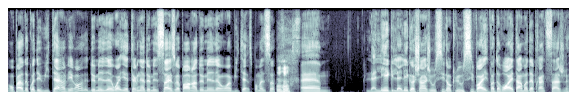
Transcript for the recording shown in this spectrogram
On parle de quoi, de 8 ans environ? 2000, ouais, il a terminé en 2016, repart en 2008 ans. C'est pas mal ça. Mm-hmm. Euh, la, Ligue, la Ligue a changé aussi. Donc, lui aussi va, va devoir être en mode apprentissage. Là.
